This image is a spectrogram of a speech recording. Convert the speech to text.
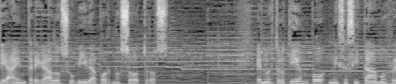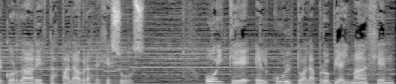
que ha entregado su vida por nosotros. En nuestro tiempo necesitamos recordar estas palabras de Jesús. Hoy que el culto a la propia imagen,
